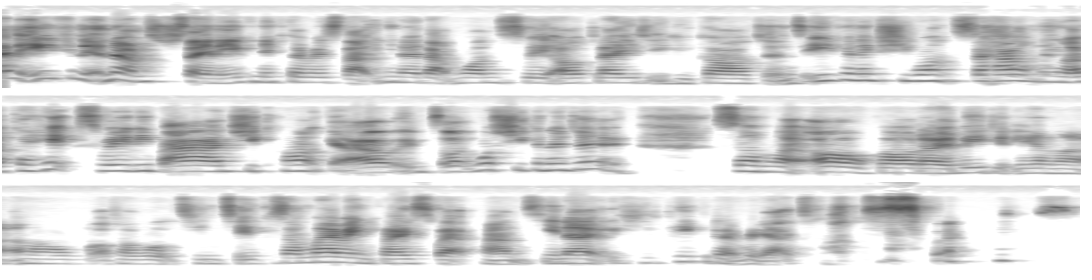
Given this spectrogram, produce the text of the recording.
And even no, I'm just saying, even if there is that, you know, that one sweet old lady who gardens, even if she wants to help me, like her hip's really bad, she can't get out. It's like, what's she gonna do? So I'm like, oh god, I immediately am like, oh, what have I walked into? Because I'm wearing grey sweatpants. You know, people don't react well to sweats.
